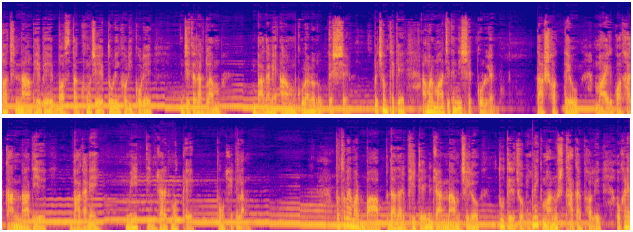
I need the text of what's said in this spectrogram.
পাঁচ না ভেবে বস্তা খুঁজে তড়িঘড়ি করে যেতে লাগলাম বাগানে আম কুড়ানোর উদ্দেশ্যে। পেছন থেকে আমার মা যেতে নিষেধ করলেন। তা সত্ত্বেও মায়ের কথা কান না দিয়ে বাগানে মিনিট তিন চারের মধ্যে পৌঁছে গেলাম। প্রথমে আমার বাপ দাদার ভিটে, যার নাম ছিল তুতের জমি। অনেক মানুষ থাকার ফলে ওখানে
